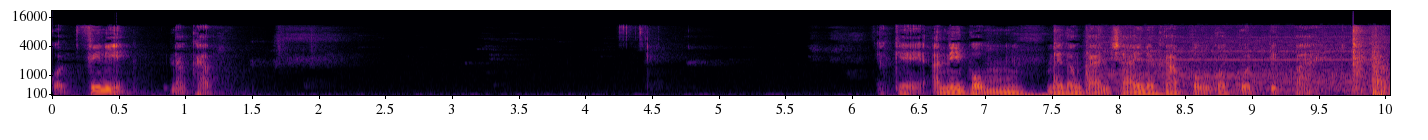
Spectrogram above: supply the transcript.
กด finish นะครับ โอเค อันนี้ผมไม่ต้องการใช้นะครับ ผมก็กดปิดไปนะครับ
